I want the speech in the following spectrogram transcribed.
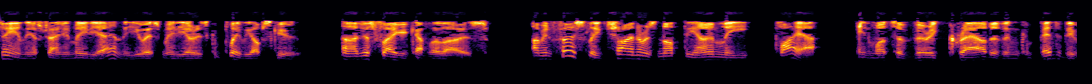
see in the Australian media and the US media is completely obscure. And I'll just flag a couple of those. I mean, firstly, China is not the only player in what's a very crowded and competitive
